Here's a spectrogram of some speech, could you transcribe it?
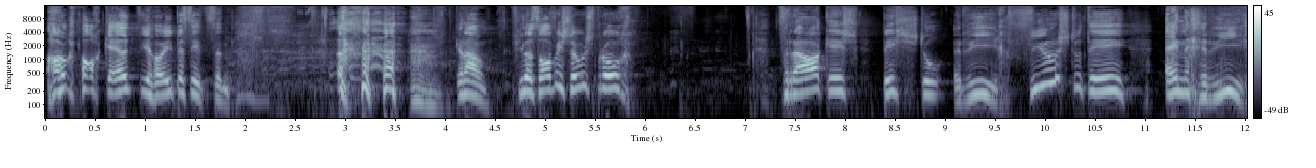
auch noch Geld wie Heu besitzen. genau. Philosophischer Ausspruch. Die Frage ist, bist du reich? Fühlst du dich eigentlich reich?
